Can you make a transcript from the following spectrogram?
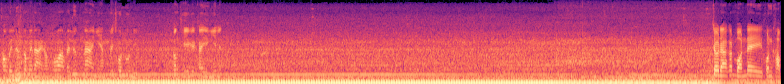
เข้าไปลึกก็ไม่ได้ครับ เพราะว่าไปลึกหน้าแงนไปชนนู่นอีก ต้องเทไกลๆอย่างนี้แหละ เจ้าดรากันบอลได้คนขับ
